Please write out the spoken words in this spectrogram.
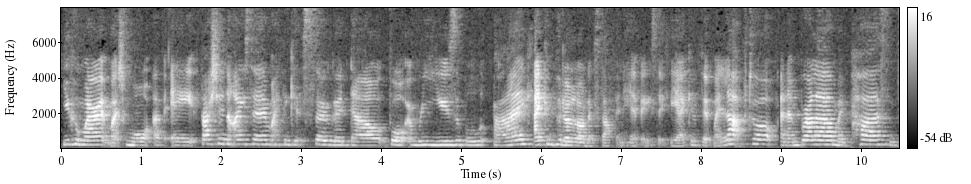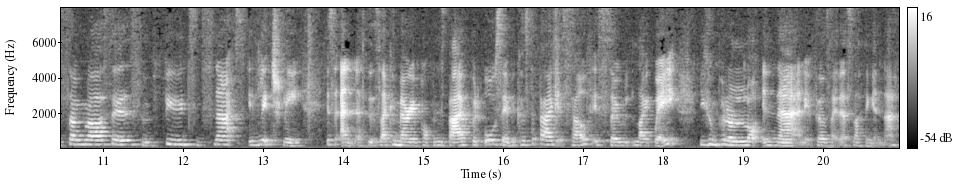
you can wear it much more of a fashion item. I think it's so good now for a reusable bag. I can put a lot of stuff in here basically. I can fit my laptop an umbrella my purse some sunglasses some food some snacks. It literally is endless. It's like a Mary Poppins bag. But also because the bag itself is so lightweight you can put a lot in there and it feels like there's nothing in there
